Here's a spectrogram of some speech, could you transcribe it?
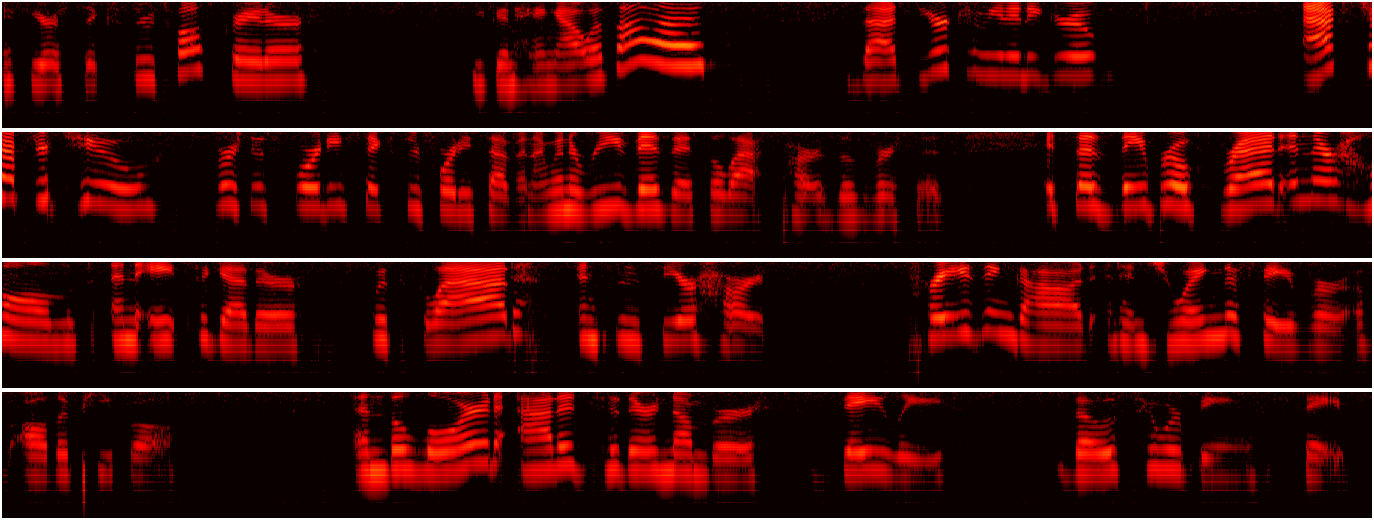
if you're a 6th through 12th grader, you can hang out with us. That's your community group. Acts chapter 2 verses 46 through 47. I'm going to revisit the last part of those verses. It says, They broke bread in their homes and ate together with glad and sincere hearts, praising God and enjoying the favor of all the people. And the Lord added to their number daily those who were being saved.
